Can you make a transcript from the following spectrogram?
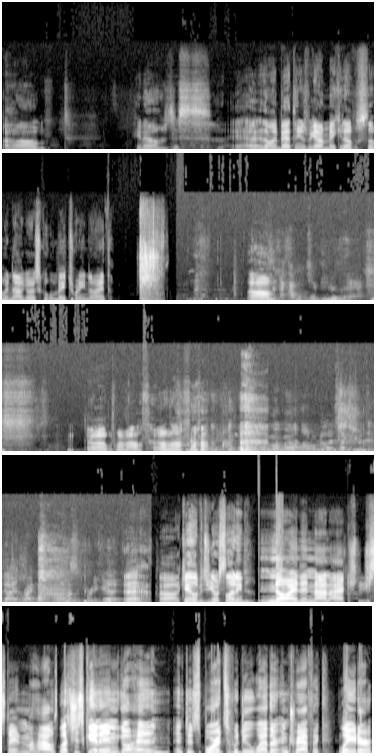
Um, you know, just yeah. The only bad thing is we gotta make it up, so we now go to school May 29th. Um. How did you do that? uh, with my mouth. I don't know. I don't know. It's like you with the diet right. Oh, this is pretty good. yeah. Uh, Caleb, did you go sledding? No, I did not. I actually just stayed in the house. Let's just get in, go ahead and- into sports. We do weather and traffic later.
